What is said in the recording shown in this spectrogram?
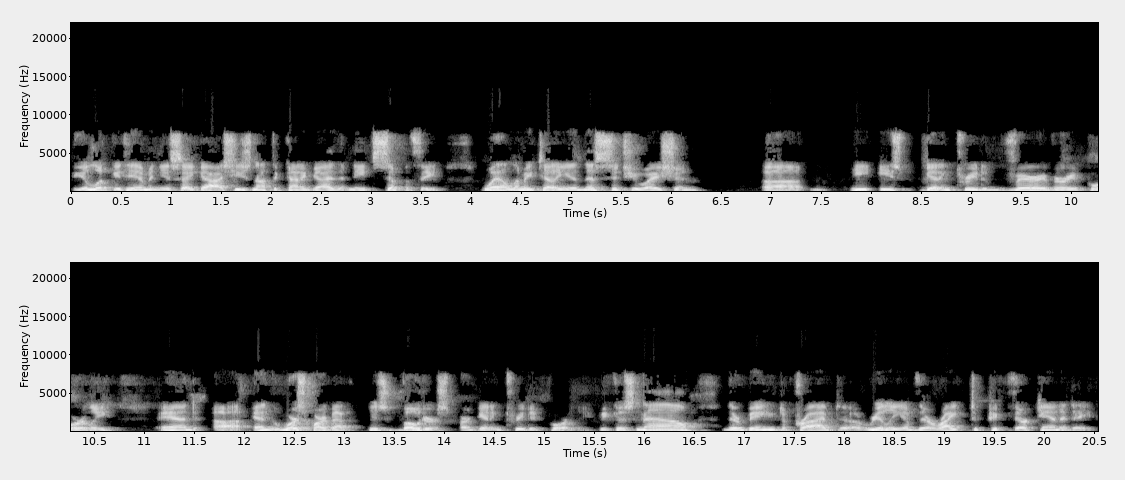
you look at him and you say, gosh, he's not the kind of guy that needs sympathy. Well, let me tell you, in this situation, uh, he, he's getting treated very, very poorly. And, uh, and the worst part about it, his voters are getting treated poorly because now they're being deprived uh, really of their right to pick their candidate.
